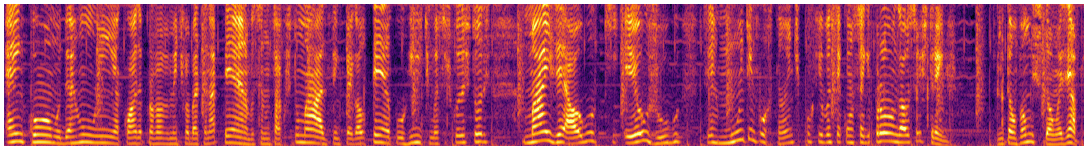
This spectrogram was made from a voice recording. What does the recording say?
É incômodo, é ruim, a corda provavelmente vai bater na perna, você não tá acostumado, tem que pegar o tempo, o ritmo, essas coisas todas. Mas é algo que eu julgo ser muito importante porque você consegue prolongar os seus treinos. Então vamos dar um exemplo.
